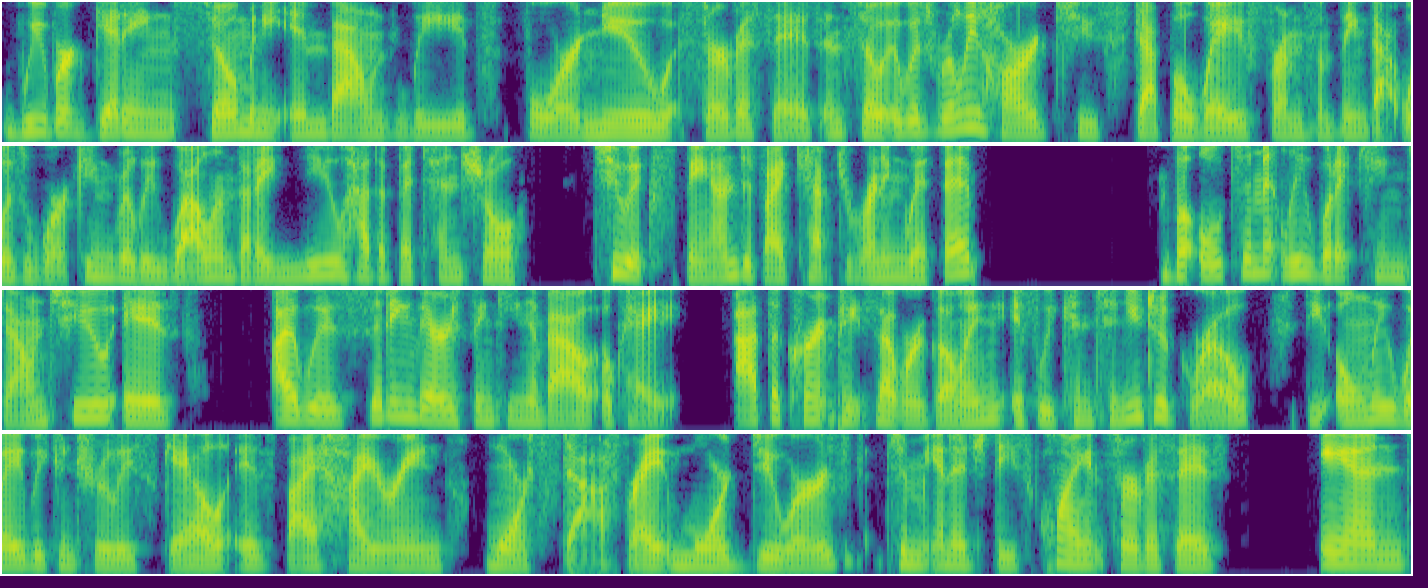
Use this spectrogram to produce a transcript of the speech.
we were getting so many inbound leads for new services. And so it was really hard to step away from something that was working really well and that I knew had the potential to expand if I kept running with it. But ultimately, what it came down to is I was sitting there thinking about, okay, at the current pace that we're going, if we continue to grow, the only way we can truly scale is by hiring more staff, right? More doers to manage these client services. And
